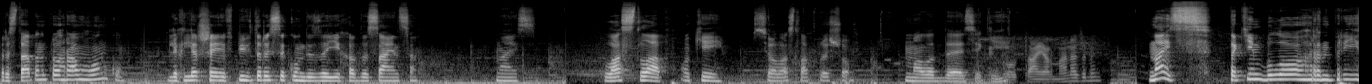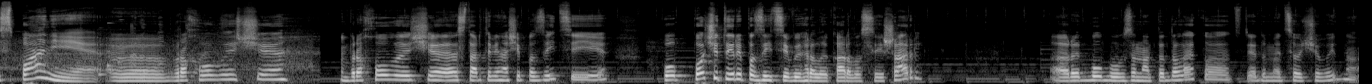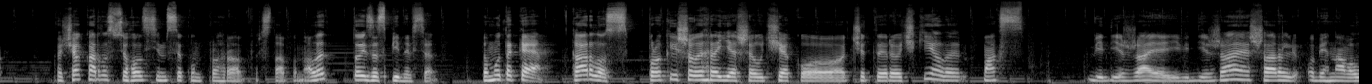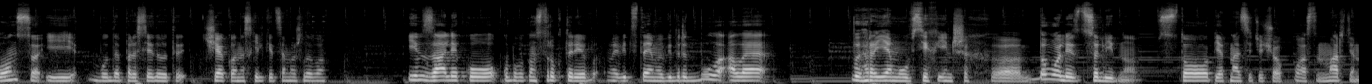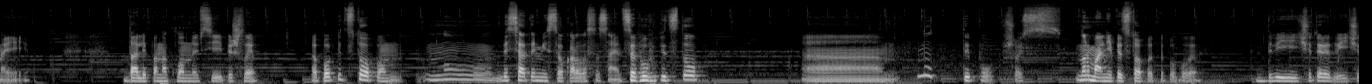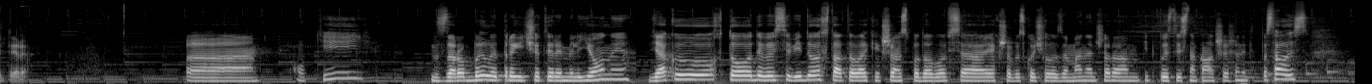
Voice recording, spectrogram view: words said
Верстапен програв гонку. Леклер ще в півтори секунди заїхав до Сайнса. Найс. Last lap, окей. Все, last lap пройшов. Молодець який. Найс! Таким було гран-прі Іспанії. Е, враховуючи, враховуючи стартові наші позиції. По, по 4 позиції виграли Карлос і Шарль. Red Bull був занадто далеко, я думаю, це очевидно. Хоча Карлос всього 7 секунд програв Верстапену, але той заспінився. Тому таке. Карлос поки що виграє ще у Чеко 4 очки, але Макс від'їжджає і від'їжджає. Шарль обігнав Алонсо і буде переслідувати Чеко, наскільки це можливо. І в заліку Кубку конструкторів ми відстаємо від Red Bull, але виграємо у всіх інших е, доволі солідно. 115 очок у Астон Мартіна і далі по наклонній всі пішли. А по підстопам, ну, 10 місце у Карлоса Сайнс. Це був підстоп. Е, ну, типу, щось. Нормальні підстопи, типу, були. 2,4, 2,4. Е, окей. Заробили 3,4 мільйони. Дякую, хто дивився відео. Ставте лайк, якщо вам сподобався. Якщо ви скочили за менеджером, підписуйтесь на канал, якщо ще не підписались.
